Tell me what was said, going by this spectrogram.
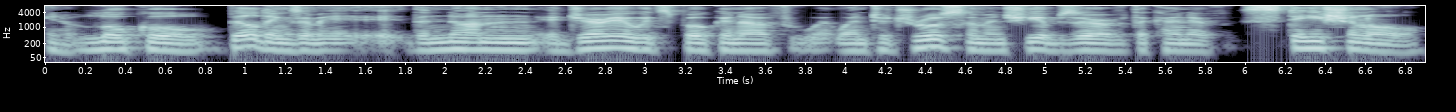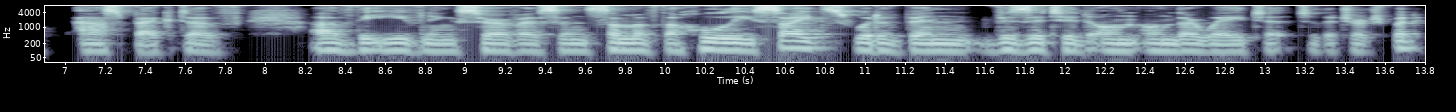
you know local buildings. I mean, the nun Egeria we'd spoken of went to Jerusalem, and she observed the kind of stational aspect of of the evening service, and some of the holy sites would have been visited on on their way to, to the church. But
